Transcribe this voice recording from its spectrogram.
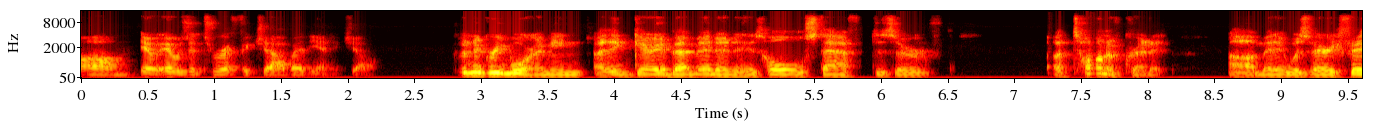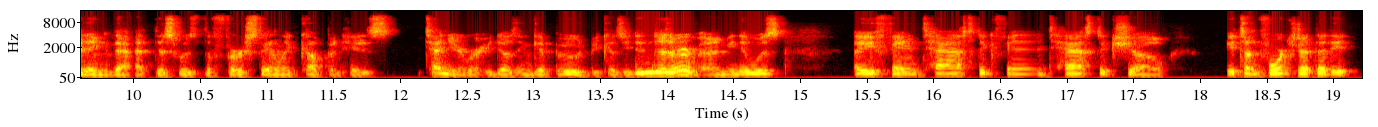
um, it, it was a terrific job by the NHL. Couldn't agree more. I mean, I think Gary Bettman and his whole staff deserve a ton of credit. Um, and it was very fitting that this was the first Stanley Cup in his tenure where he doesn't get booed because he didn't deserve it. I mean, it was a fantastic, fantastic show. It's unfortunate that it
